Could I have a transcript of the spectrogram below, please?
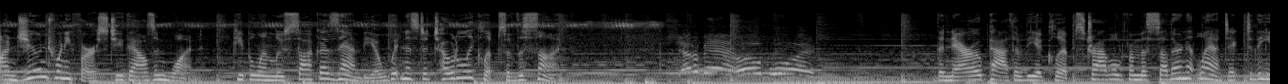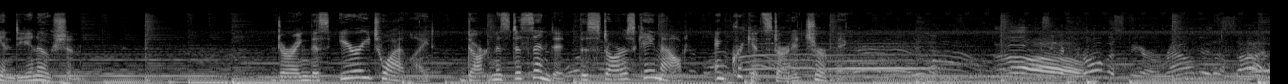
On June 21, 2001, people in Lusaka, Zambia witnessed a total eclipse of the sun. Shadow band. Oh boy. The narrow path of the eclipse traveled from the southern Atlantic to the Indian Ocean. During this eerie twilight, darkness descended, the stars came out, and crickets started chirping. Oh. The chromosphere around the sun.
